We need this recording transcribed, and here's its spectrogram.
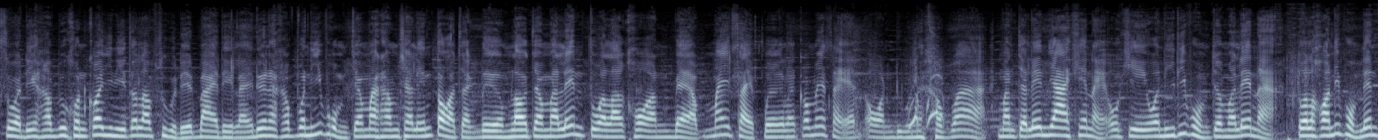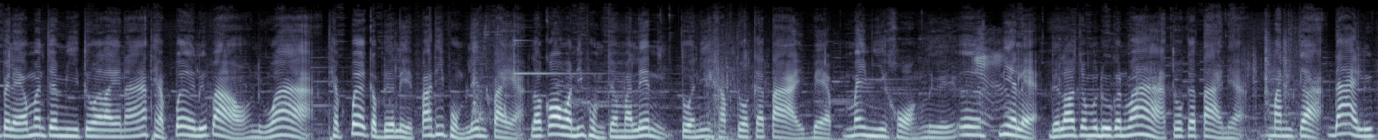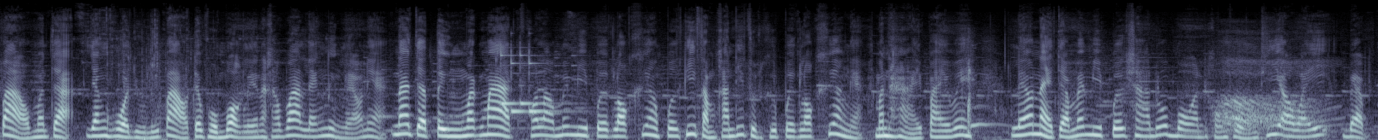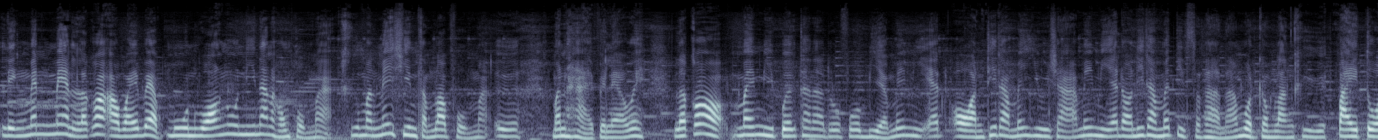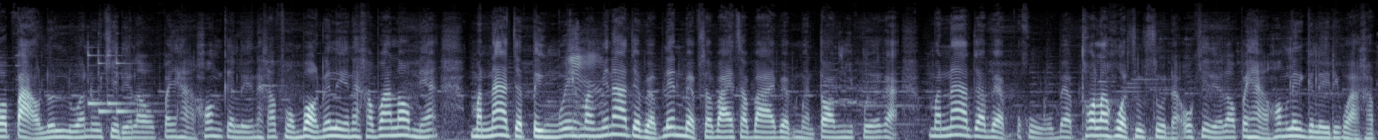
สวัสดีครับทุกคนก็ยินดีต้อนรับสู่ Dead by Daylight ด้วยนะครับ วันนี้ผมจะมาทำชาเลนจ์ต่อจากเดิม เราจะมาเล่นตัวละครแบบไม่ใส่เปิร์กแล้วก็ไม่ใส่แอดออนดูนะครับว่ามันจะเล่นยากแค่ไหนโอเค วันนี้ที่ผมจะมาเล่นอะ ตัวละครที่ผมเล่นไปแล้วมันจะมีตัวอะไรนะแท็ปเปอร์หรือเปล่า หรือว่าแท็ปเปอร์กับเดเลดป้าที่ผมเล่นไปอะแล้วก็วันนี้ผมจะมาเล่นตัวนี้ครับ ตัวกระต่ายแบบไม่มีของเลยเออเนี่ยแหละ เดี๋ยวเราจะมาดูกันว่าตัวกระต่ายเนี่ยมันจะได้หรือเปล่ามันจะยังโหดอยู่หรือเปล่า แต่ผมบอกเลยนะครับว่าแรงหนึ่งแล้วเนี่ยน่าจะตึงมากๆ เพราะเราไม่มีเปิร์กล็อกเครื่องเปิร์กที่สำคัญที่สุดคือเปิร์กล็อกเครื่องเนี่ยมันหายไปเว้ย แล้วไหนจะไม่มีเปิร์กชาโดบอลของผมที่เอาไว้แบบเล็งแม่นๆ แล้วก็เอาไว้แบบมูนวอล์กนู่นนี่นั่นของผมอะ่ะ คือมันไม่ชินสำหรับผมอะ่ะเออ มันหายไปแล้วเว้ย แล้วก็ไม่มีเปิร์กธนาโดโฟเบีย ไม่มีแอดออนที่ทำให้ยูช้าไม่มีแอดออนที่ทำให้ติดสถานะหมดกำลังคือ ไปตัวเปล่าล้วนๆ โอเค เดี๋ยวเราไปหาห้องกันเลยนะครับ ผมบอกได้เลยนะครับว่ารอบเนี้ยมันน่าจะตึงเว้ย มันไม่น่าจะแบบเล่นแบบสบายๆแบบเหมือนตอนมีเปิร์กอะ มันน่าจะแบบโอ้โหแบบทรหดสุดๆอะโอเคเดี๋ยวเราไปหาห้องเล่นกันเลยดีกว่าครับ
